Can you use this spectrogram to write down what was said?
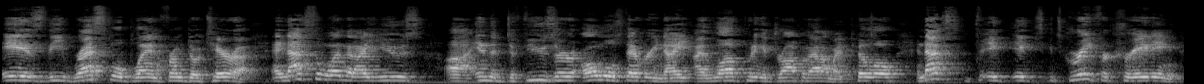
is the restful blend from doTERRA. And that's the one that I use uh, in the diffuser almost every night. I love putting a drop of that on my pillow, and that's it, it's, it's great for creating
